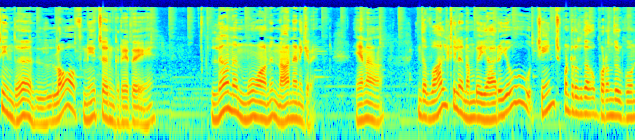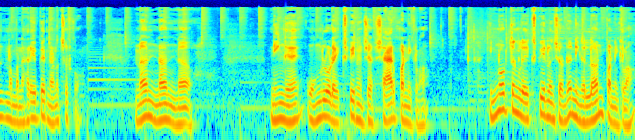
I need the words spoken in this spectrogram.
ஸோ இந்த லா ஆஃப் நேச்சருங்கிறதே லேர்ன் அண்ட் மூவ் ஆன்னு நான் நினைக்கிறேன். ஏன்னா இந்த வாழ்க்கையில் நம்ம யாரையோ சேஞ்ச் பண்ணுறதுக்காக பிறந்திருக்கோன்னு நம்ம நிறைய பேர் நினச்சிருக்கோம். ந ந ந. நீங்கள் உங்களோட எக்ஸ்பீரியன்ஸை ஷேர் பண்ணிக்கலாம். இன்னொருத்தங்களோட எக்ஸ்பீரியன்ஸோட நீங்கள் லேர்ன் பண்ணிக்கலாம்.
